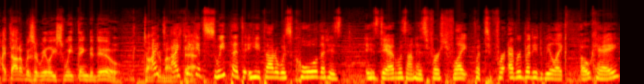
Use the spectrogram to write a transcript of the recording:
I thought it was a really sweet thing to do. Talking I, about I his think dad. it's sweet that he thought it was cool that his his dad was on his first flight, but to, for everybody to be like, okay,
